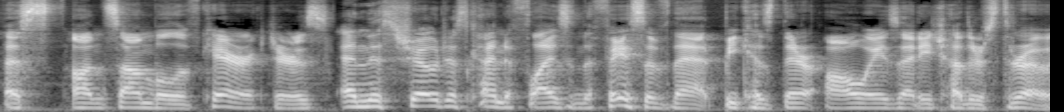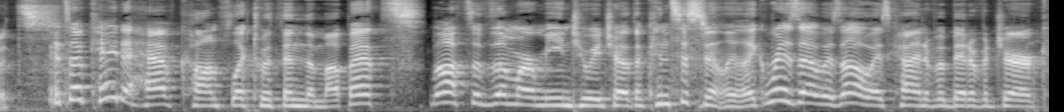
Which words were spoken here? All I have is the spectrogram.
a s- ensemble of characters. And this show just kind of flies in the face of that because they're always at each other's throats. It's okay to have conflict within the Muppets. Lots of them are mean to each other consistently. Like Rizzo is always kind of a bit of a jerk,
